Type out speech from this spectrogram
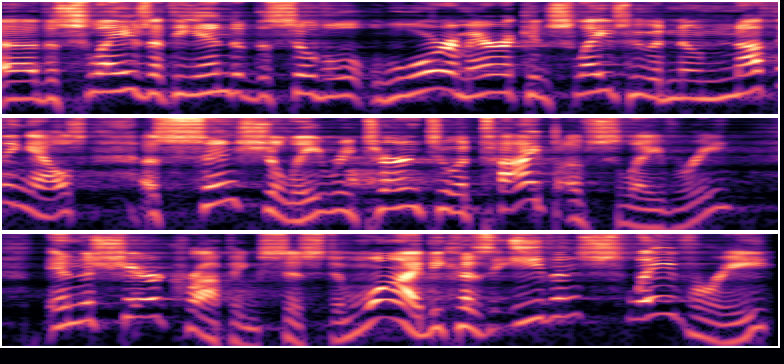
uh, the slaves at the end of the Civil War, American slaves who had known nothing else essentially returned to a type of slavery in the sharecropping system. Why? Because even slavery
